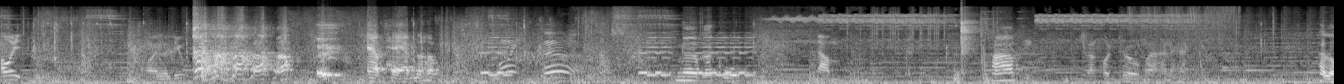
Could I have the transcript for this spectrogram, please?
โอ้ยโอ้ยแล้วริ้วแอบแถมนะครับโอ้ยเออเงิบแล้วกูดครับำมีบางคนโทรมานะฮะฮัลโหล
